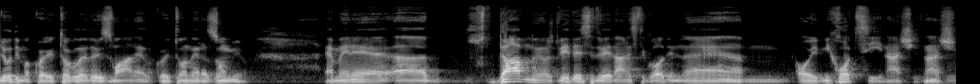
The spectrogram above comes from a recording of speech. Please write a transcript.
ljudima koji to gledaju izvana ili koji to ne razumiju. E, mene je uh, davno, još 2010-2011. godine, um, ovi mihoci naši, znaš,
